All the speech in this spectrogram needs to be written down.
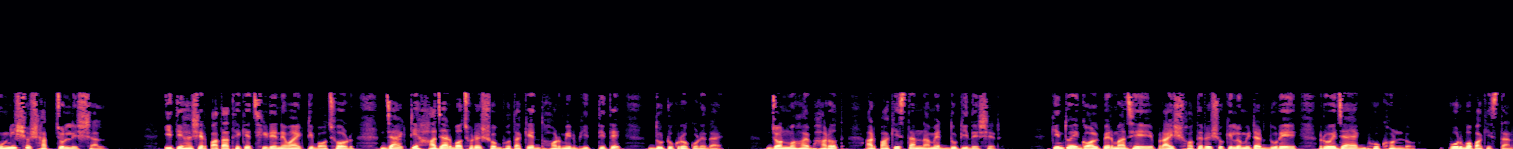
উনিশশো সাতচল্লিশ সাল। ইতিহাসের পাতা থেকে ছিঁড়ে নেওয়া একটি বছর যা একটি হাজার বছরের সভ্যতাকে ধর্মের ভিত্তিতে দুটুকরো করে দেয়। জন্ম হয় ভারত আর পাকিস্তান নামের দুটি দেশের। কিন্তু এই গল্পের মাঝে প্রায় সতেরোশো কিলোমিটার দূরে রয়ে যায় এক ভূখণ্ড, পূর্ব পাকিস্তান,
